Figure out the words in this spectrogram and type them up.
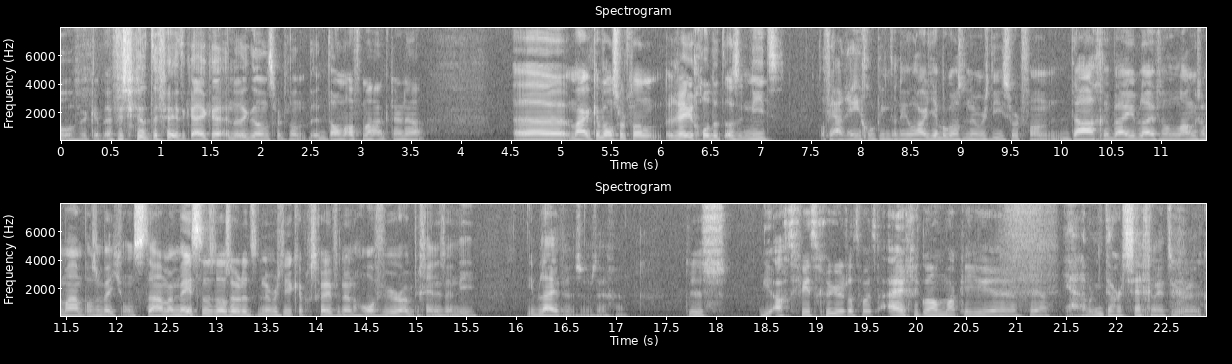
Of ik heb even zin om tv te kijken. En dat ik dan een soort van dan afmaak daarna. Eh, maar ik heb wel een soort van regel dat als het niet Of ja, regel klinkt dan heel hard. Je hebt ook wel eens nummers die een soort van dagen bij je blijven... en dan langzaamaan pas een beetje ontstaan. Maar meestal is het wel zo dat de nummers die ik heb geschreven... in een half uur ook degene zijn die, die blijven, zullen we zeggen. Dus die 48 uur, dat wordt eigenlijk wel een makkie eh, voor jou. Ja, dat moet ik niet te hard zeggen natuurlijk.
